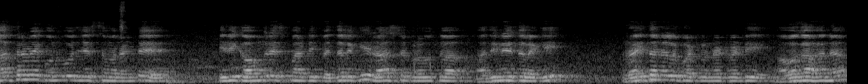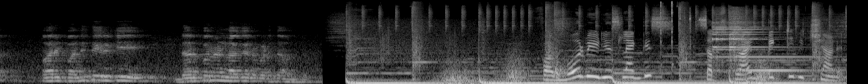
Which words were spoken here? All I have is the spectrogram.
మాత్రమే కొనుగోలు చేస్తామని అంటే ఇది కాంగ్రెస్ పార్టీ పెద్దలకి రాష్ట్ర ప్రభుత్వ అధినేతలకి రైతన్నల పట్ల ఉన్నటువంటి అవగాహన వారి పనితీరుకి దర్పణంలా కనబడతా ఉంటుంది For more videos like this, subscribe Big TV channel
